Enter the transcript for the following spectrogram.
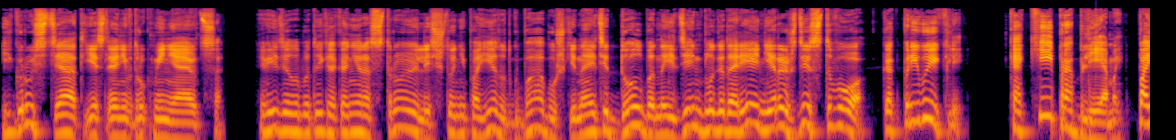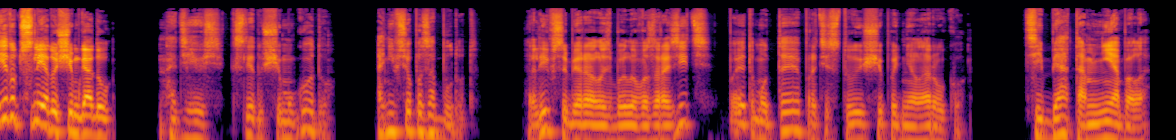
И грустят, если они вдруг меняются. Видела бы ты, как они расстроились, что не поедут к бабушке на эти долбанные День Благодарения Рождество, как привыкли. Какие проблемы? Поедут в следующем году. Надеюсь, к следующему году они все позабудут. Лив собиралась было возразить, поэтому Тея протестующе подняла руку. «Тебя там не было.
